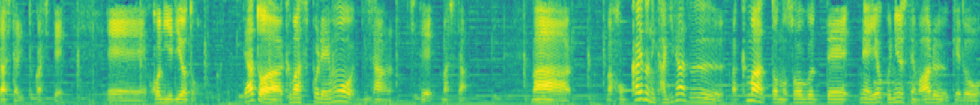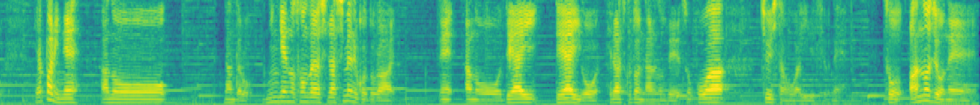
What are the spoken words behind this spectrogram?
出したりとかして、えーここにいるよと。であとは熊スプレーも持参してました、まあ、まあ北海道に限らず、まあ、熊との遭遇ってねよくニュースでもあるけどやっぱりねあのーなんだろう人間の存在を知らしめることが、ねあの出会い出会いを減らすことになるのでそこは注意した方がいいですよね。そう案の定ね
